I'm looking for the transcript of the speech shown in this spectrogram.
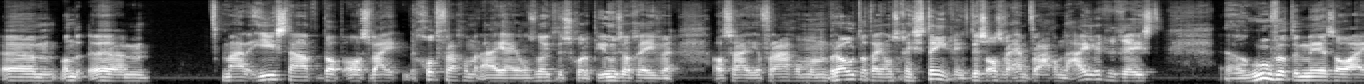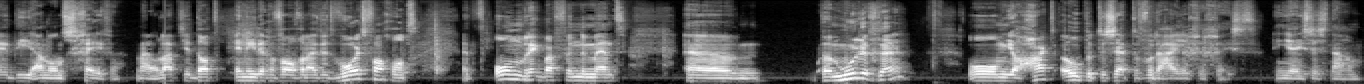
Um, want. Um, maar hier staat dat als wij God vragen om een ei, hij ons nooit de schorpioen zou geven. Als hij vraagt om een brood, dat hij ons geen steen geeft. Dus als we hem vragen om de Heilige Geest, uh, hoeveel te meer zal hij die aan ons geven? Nou, laat je dat in ieder geval vanuit het woord van God, het onbreekbaar fundament, uh, bemoedigen om je hart open te zetten voor de Heilige Geest. In Jezus' naam.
